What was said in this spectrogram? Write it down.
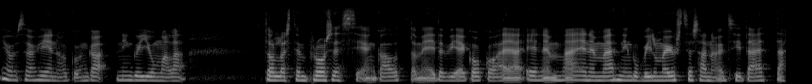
Joo, se on hienoa, kuinka niin kuin Jumala tuollaisten prosessien kautta meitä vie koko ajan enemmän enemmän. Että niin kuin Vilma just sä sanoit sitä, että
